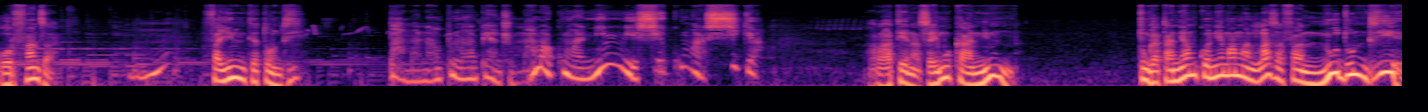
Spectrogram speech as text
Orfanja a! Fa inona ity ataon-dry? Mba manampinampy an-dry mamako maninona e se koa masiaka! Raha tena izay moa ka aninona? Tonga tany amiko anie mama nilaza fa nody hono ndry e!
